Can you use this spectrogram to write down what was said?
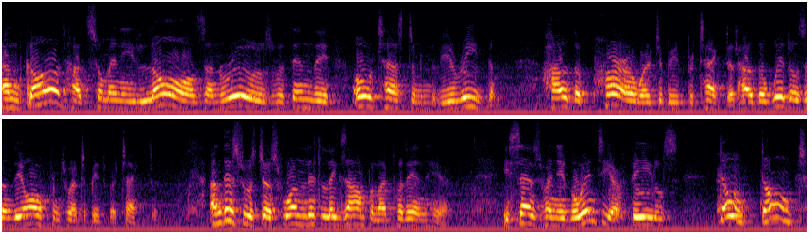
And God had so many laws and rules within the Old Testament, if you read them, how the poor were to be protected, how the widows and the orphans were to be protected. And this was just one little example I put in here. He says, when you go into your fields, Don't, don't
